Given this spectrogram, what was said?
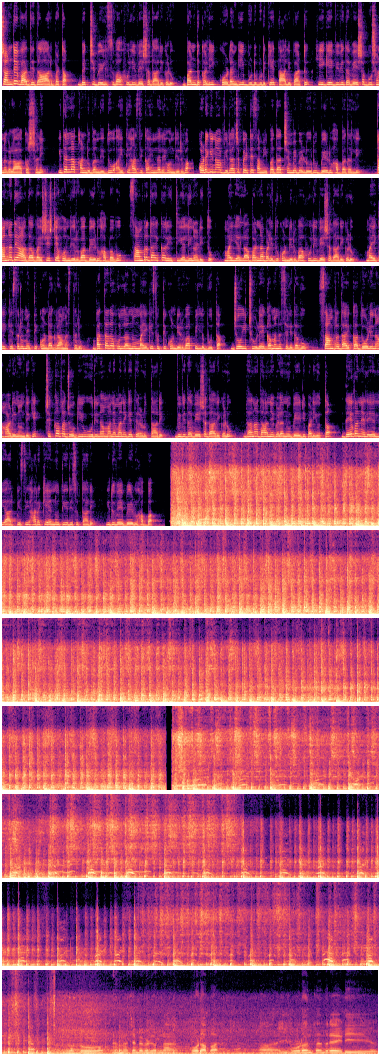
ಚಂಡೆ ವಾದ್ಯದ ಆರ್ಭಟ, ಬೆಚ್ಚಿ ಬೀಳಿಸುವ ಹುಲಿ ವೇಷಧಾರಿಗಳು ಬಂಡಕಳಿ ಕೋಡಂಗಿ, ಬುಡುಬುಡಿಕೆ, ತಾಲಿಪಾಟ್, ಹೀಗೆ ವಿವಿಧ ವೇಷಭೂಷಣಗಳ ಆಕರ್ಷಣೆ. ಇದೆಲ್ಲ ಕಂಡು ಬಂದಿದ್ದು ಐತಿಹಾಸಿಕ ಹಿನ್ನೆಲೆ ಹೊಂದಿರುವ ಕೊಡಗಿನ ವಿರಾಜಪೇಟೆ ಸಮೀಪದ ಚೆಂಬೆಬೆಳ್ಳೂರು ಬೇಡು ಹಬ್ಬದಲ್ಲಿ. ತನ್ನದೇ ಆದ ವೈಶಿಷ್ಟ್ಯ ಹೊಂದಿರುವ ಬೇಡು ಹಬ್ಬವು ಸಾಂಪ್ರದಾಯಿಕ ರೀತಿಯಲ್ಲಿ ನಡೆಯಿತು ಮೈಯೆಲ್ಲ ಬಣ್ಣ ಬಳಿದುಕೊಂಡಿರುವ ಹುಲಿ ವೇಷಧಾರಿಗಳು, ಮೈಗೆ ಕೆಸರು ಮೆತ್ತಿಕೊಂಡ ಗ್ರಾಮಸ್ಥರು, ಭತ್ತದ ಹುಲ್ಲನ್ನು ಮೈಗೆ ಸುತ್ತಿಕೊಂಡಿರುವ ಪಿಲ್ಲುಭೂತ, ಜೋಯಿ ಚೂಳೆ ಗಮನ ಸೆಳೆದವು. ಸಾಂಪ್ರದಾಯಿಕ ದೋಳಿನ ಹಾಡಿನೊಂದಿಗೆ ಚಿಕ್ಕವ ಜೋಗಿ ಊರಿನ ಮನೆ ಮನೆಗೆ ತೆರಳುತ್ತಾರೆ. ವಿವಿಧ ವೇಷಧಾರಿಗಳು ಧನ ಧಾನ್ಯಗಳನ್ನು ಬೇಡಿ ಪಡೆಯುತ್ತಾ ದೇವನೆಲೆಯಲ್ಲಿ ಅರ್ಪಿಸಿ ಹರಕೆಯನ್ನು ತೀರಿಸುತ್ತಾರೆ. ಇದುವೇ ಬೇಡು ಹಬ್ಬ. ಚೆಂಬೆಬೆಳ್ಳೂರಿನ ಬೋರ್ಡ್ ಹಬ್ಬ. ಈ ಬೋರ್ಡ್ ಅಂತಂದರೆ ಇಡೀ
